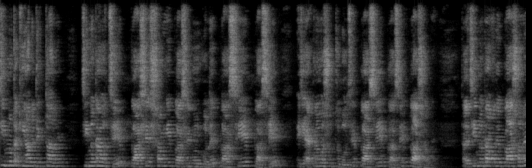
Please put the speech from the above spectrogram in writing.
চিহ্নটা কীভাবে দেখতে হবে? চিহ্নটা হচ্ছে প্লাসের সঙ্গে প্লাসে গুণ করলে প্লাসে প্লাসে এই যে এক নম্বর সূত্র বলছে প্লাসে প্লাসে প্লাস হবে। তাই চিহ্নটা আমাদের প্লাস হবে।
